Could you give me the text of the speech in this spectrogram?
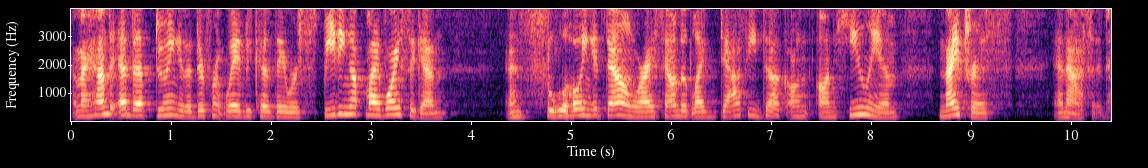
And I had to end up doing it a different way because they were speeding up my voice again and slowing it down where I sounded like Daffy Duck on, on helium, nitrous, and acid.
